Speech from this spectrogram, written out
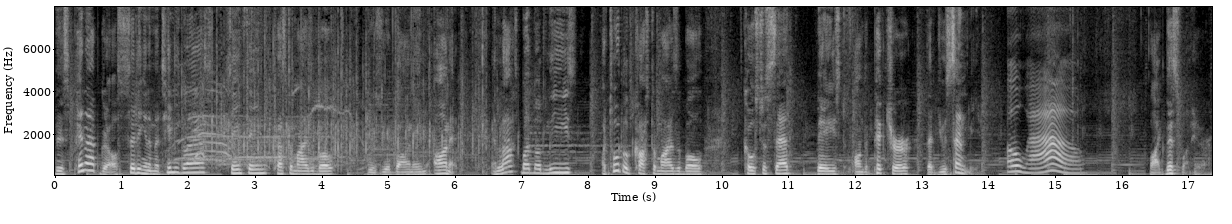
this pin-up girl sitting in a martini glass, same thing, customizable with your bar name on it. And last but not least, a total customizable coaster set based on the picture that you sent me. Oh, wow. Like this one here.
